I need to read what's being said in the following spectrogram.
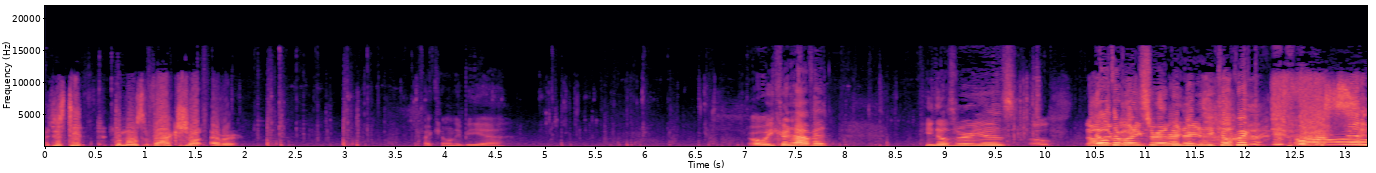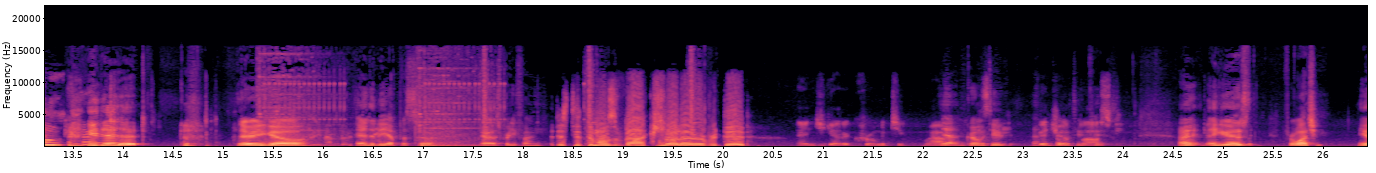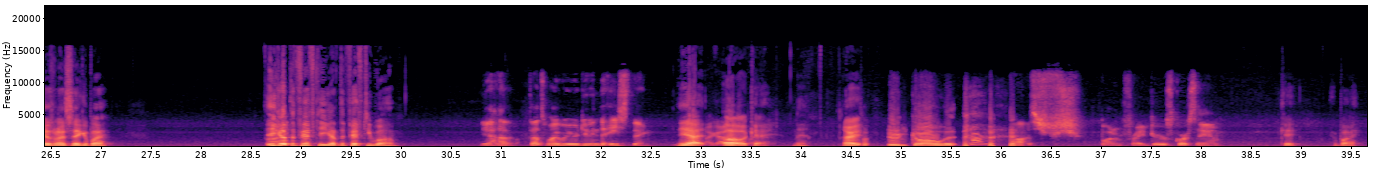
I just did the most vac shot ever. If I can only be uh. Oh, he could have it. He knows where he is. Oh No, they're running surrender. You need to kill quick. Oh, he did it. There you go. End of the episode. That was pretty funny. I just did the most vac shot I ever did. And you got a chroma two. Wow. Yeah, Chroma 2. Good job, boss. Alright, thank you guys for watching. You guys want to say goodbye? You got the 50. You got the 50 bomb. Yeah, that's why we were doing the ace thing. Yeah. Oh, okay. Yeah. Alright. Doing Gauntlet. Oh, it's bottom fragger. Of course I am. Okay. Goodbye.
